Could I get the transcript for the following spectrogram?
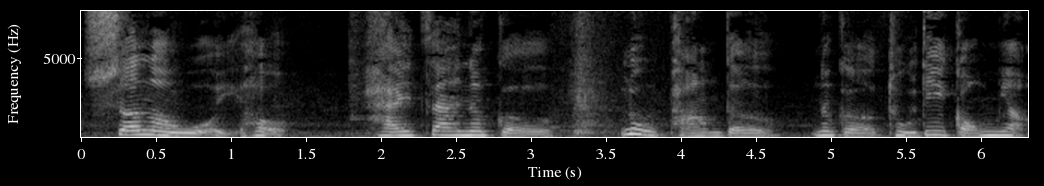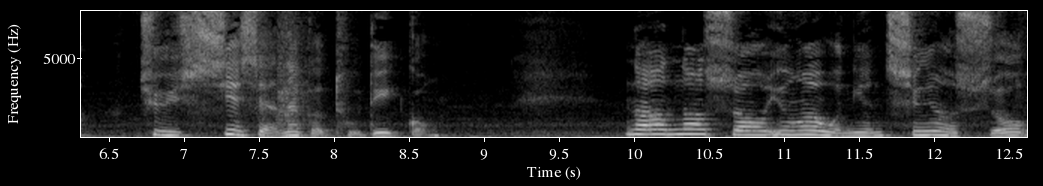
生了我以后，还在那个路旁的那个土地公庙去谢谢那个土地公。那那时候，因为我年轻的时候，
